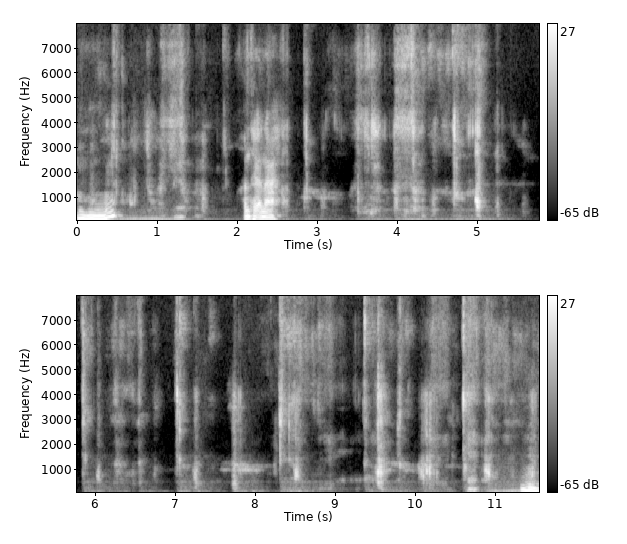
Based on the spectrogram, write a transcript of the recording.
อืมอืม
